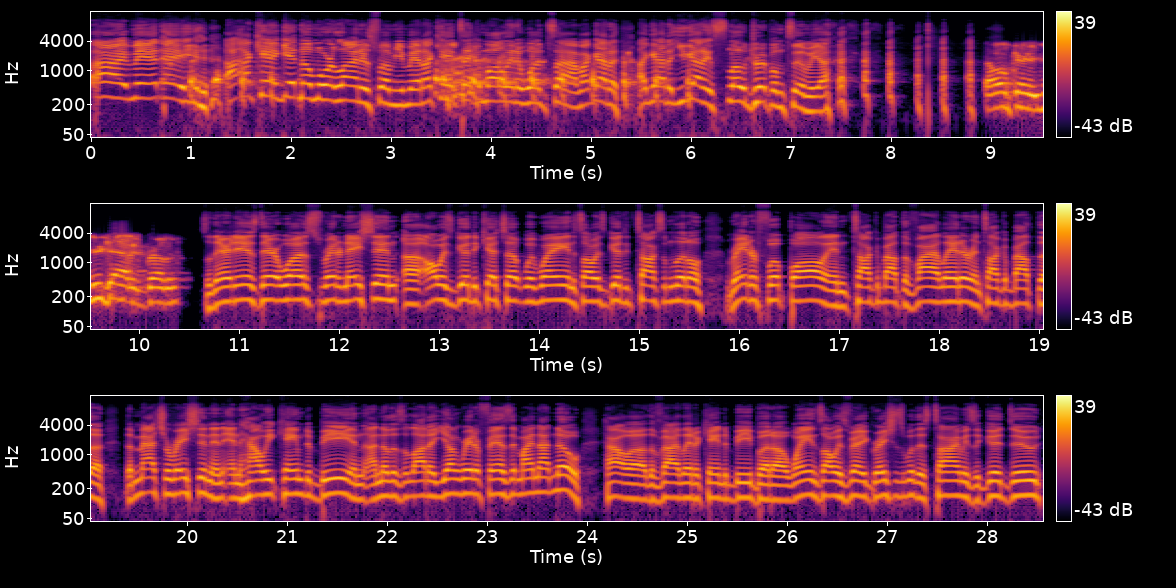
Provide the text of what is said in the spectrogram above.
all right, man. Hey, I, I, can't get no more liners from you, man. I can't take them all in at one time. I gotta, I gotta, you gotta slow drip them to me. okay, you got it, brother. So there it is. There it was, Raider Nation. Uh, always good to catch up with Wayne. It's always good to talk some little Raider football and talk about the Violator and talk about the the maturation and, and how he came to be. And I know there's a lot of young Raider fans that might not know how uh, the Violator came to be, but uh, Wayne's always very gracious with his time. He's a good dude,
